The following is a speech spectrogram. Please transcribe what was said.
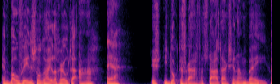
En bovenin stond een hele grote A. Ja. Dus die dokter vraagt, wat staat daar? Ik zeg, nou een B.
